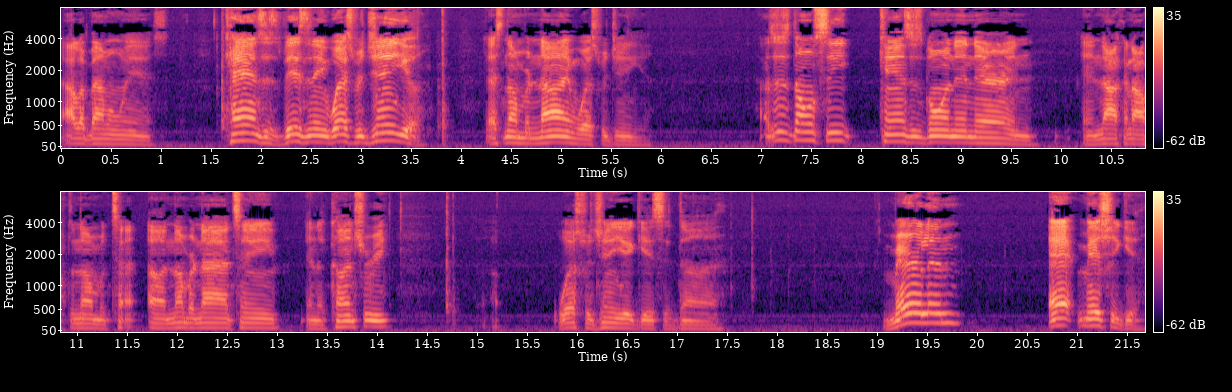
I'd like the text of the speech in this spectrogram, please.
Alabama wins. Kansas visiting West Virginia. That's number nine, West Virginia. I just don't see Kansas going in there and and knocking off the number ten, uh, number nine team in the country. West Virginia gets it done. Maryland at Michigan.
